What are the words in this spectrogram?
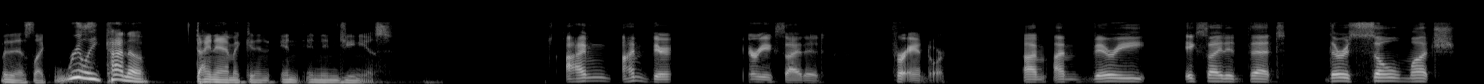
but then it's like really kind of dynamic and, and, and ingenious. I'm I'm very very excited for Andor. I'm I'm very excited that there is so much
